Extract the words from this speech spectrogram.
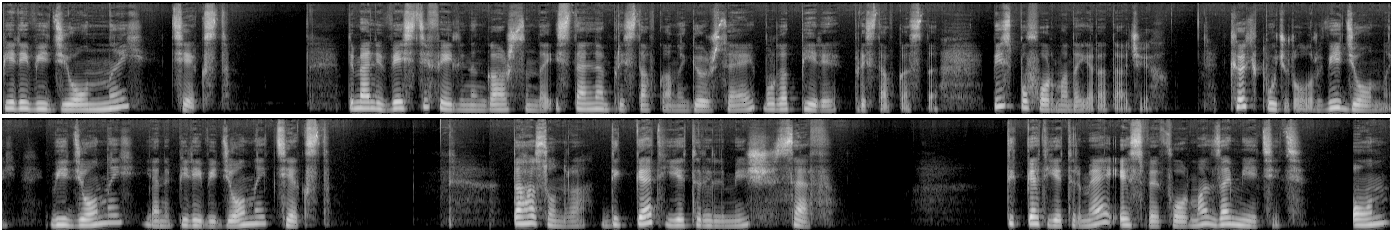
Prividyonny tekst. Deməli, vesti feilinin qarşısında istənilən pristavkanı görsək, burada peri pristavkasıdır. Biz bu formada yaradacağıq. Kök bu cür olur, videonly. Videonный, yəni переведенный tekst. Daha sonra diqqət yetirilmiş səhv. Diqqət yetirmək SV forma заметить. Он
